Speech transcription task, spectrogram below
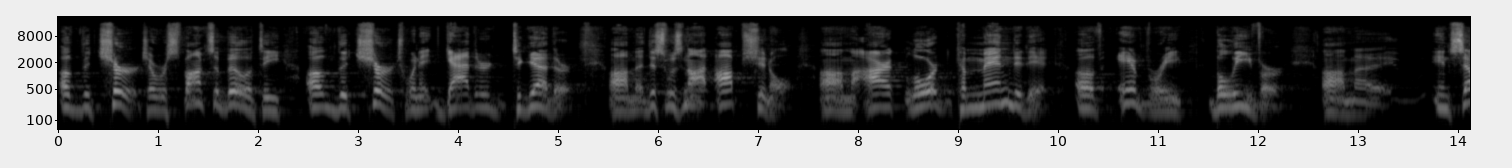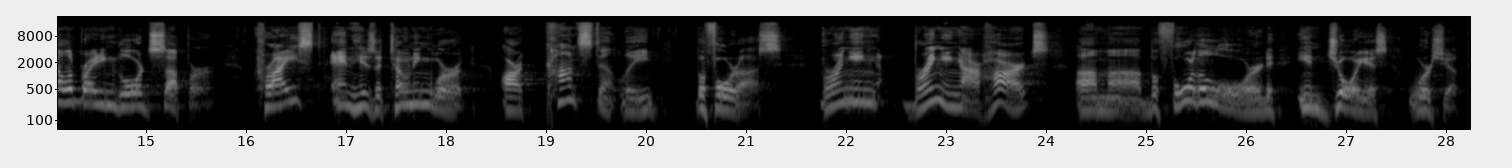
of the church, a responsibility of the church when it gathered together. Um, this was not optional. Um, our Lord commanded it of every believer. Um, uh, in celebrating the Lord's Supper, Christ and his atoning work are constantly before us, bringing, bringing our hearts um, uh, before the Lord in joyous worship.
